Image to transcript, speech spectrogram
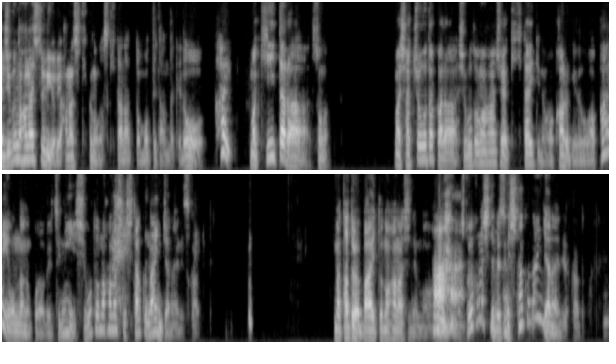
あ自分の話するより話聞くのが好きかなと思ってたんだけど、はい。まあ聞いたら、その、まあ社長だから仕事の話が聞きたいっていうのはわかるけど、若い女の子は別に仕事の話したくないんじゃないですか。まあ例えばバイトの話でもそういう話って別にしたくないんじゃないですかと。うん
